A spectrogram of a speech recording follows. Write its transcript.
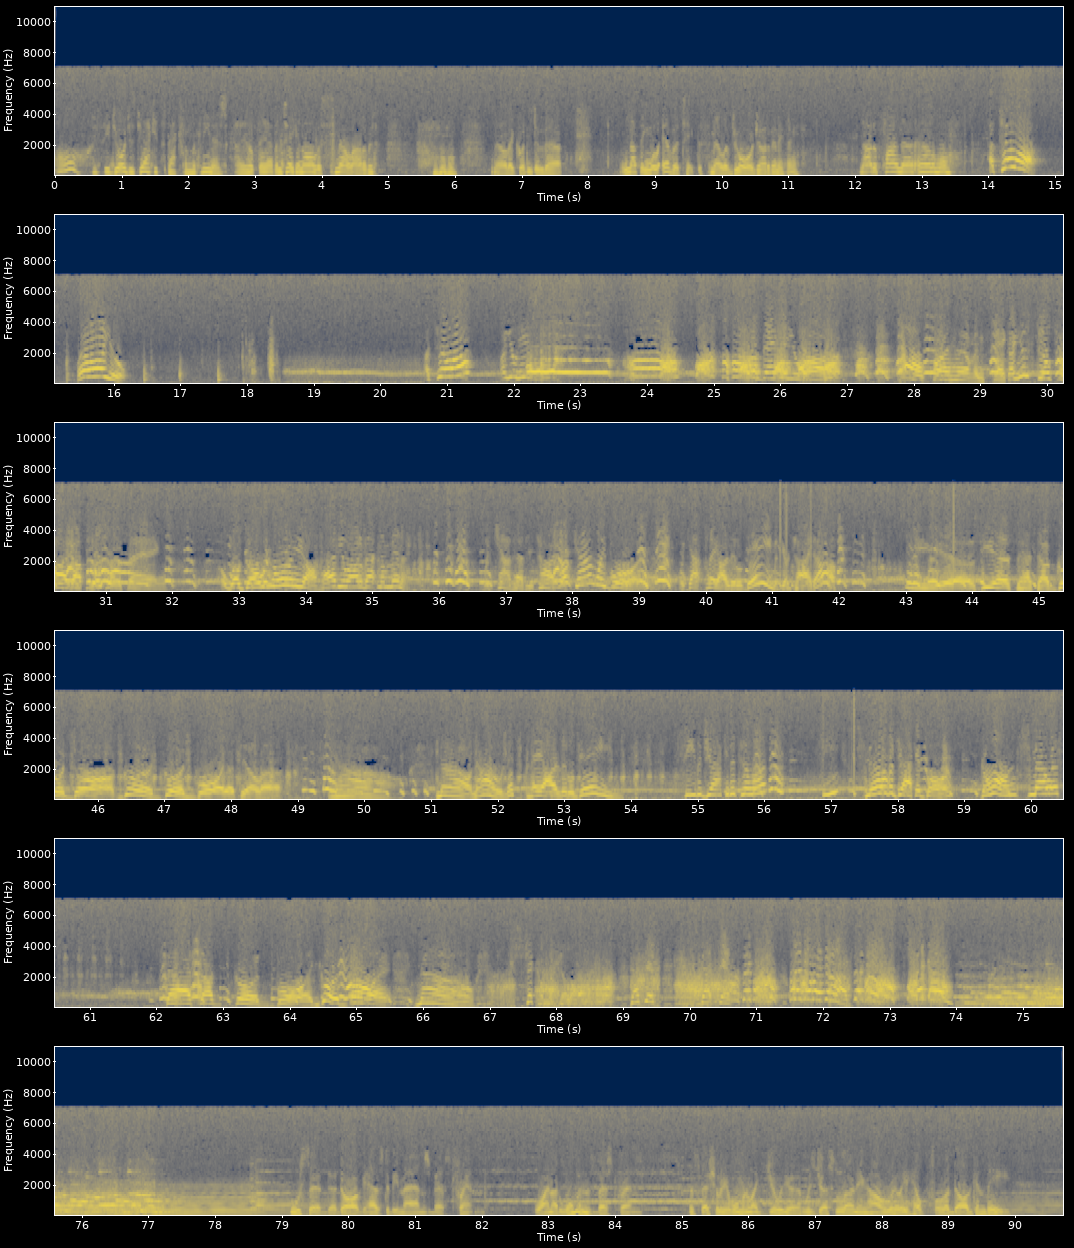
Oh, I see George's jacket's back from the cleaners. I hope they haven't taken all the smell out of it. no, they couldn't do that. Nothing will ever take the smell of George out of anything. Now to find that animal. Attila! Where are you? Attila? Are you here? Oh, there you are. Oh, for heaven's sake. Are you still tied up, you poor thing? Well, don't worry. I'll have you out of that in a minute. We can't have you tied up, can we, boy? We can't play our little game if you're tied up. Yes, yes, that's a good dog. Good, good boy, Attila. Now, now, now, let's play our little game. See the jacket, Attila? See? Smell the jacket, boy. Go on, smell it. That's a good boy. Good boy. Now, sic him, Attila. That's it. That's it. Sic him. Sic him. Sic him. Sic him. Who said a dog has to be man's best friend? Why not woman's best friend? Especially a woman like Julia, who is just learning how really helpful a dog can be.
